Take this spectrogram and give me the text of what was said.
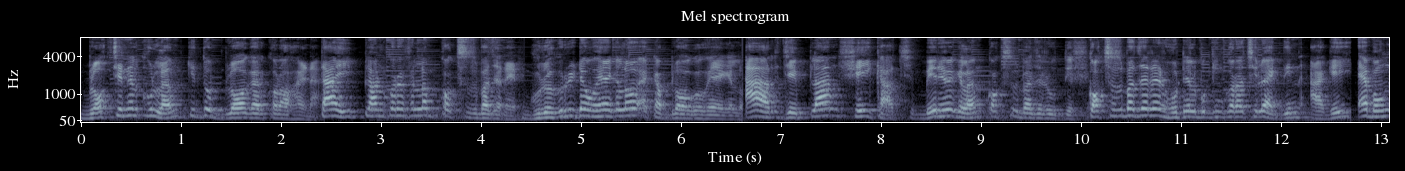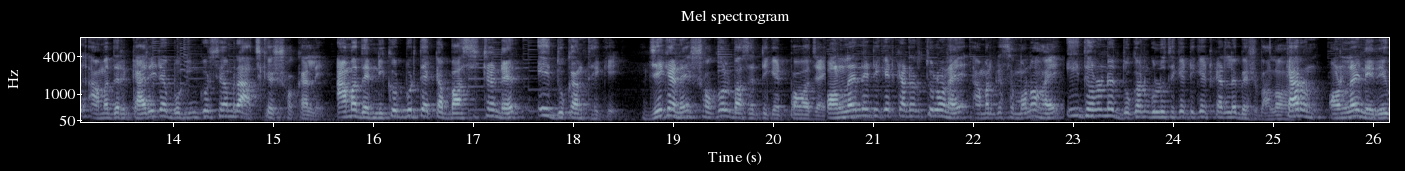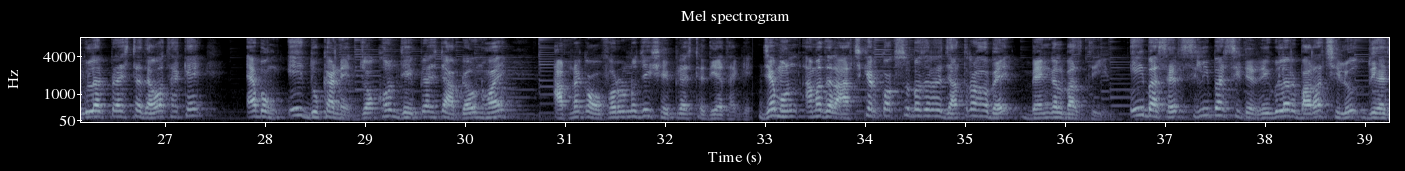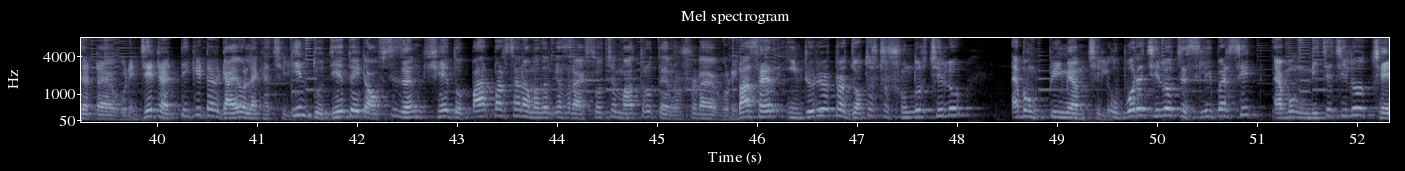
Blog channel খুললাম, কিন্তু blog আর করা হয় না। তাই প্ল্যান করে ফেললাম কক্সেস বাজারের ঘুরাঘুরিটাও হয়ে গেল, একটা ব্লগও হয়ে গেল। আর যে প্ল্যান সেই কাজ। বের হয়ে গেলাম কক্সেস বাজারের উদ্দেশ্যে। কক্সেস বাজারের হোটেল বুকিং করা ছিল একদিন আগেই, এবং আমাদের গাড়িটা বুকিং করছি আমরা আজকে সকালে। আমাদের নিকটবর্তী একটা বাস স্ট্যান্ডের এই দোকান থেকে, যেখানে সকল বাসের টিকিট পাওয়া যায়। অনলাইনে টিকিট কাটার তুলনায় আমার কাছে মনে হয়, এই ধরনের দোকানগুলো থেকে টিকিট কাটলে বেশ ভালো কারণ অনলাইনে রেগুলার প্রাইসটা দেওয়া থাকে এবং এই দোকানে যখন যে প্রাইসটা আপ ডাউন হয়, আপনাকে অফার অনুযায়ী সেই প্রাইসটা দিয়ে থাকে। যেমন আমাদের আজকের কক্সবাজারের যাত্রা হবে বেঙ্গল বাস দিয়ে। এই বাসের স্লিপার সিটের রেগুলার ভাড়া ছিল দুই হাজার টাকা করে, যেটা টিকিটের গায়েও লেখা ছিল। কিন্তু যেহেতু এটা অফ সিজন সেহেতু পার পার্সন আমাদের কাছে রাখছে হচ্ছে মাত্র তেরোশো টাকা করে। বাসের ইন্টেরিয়রটা যথেষ্ট সুন্দর ছিল এবং প্রিমিয়াম ছিল। উপরে ছিল হচ্ছে স্লিপার সিট এবং নিচে ছিল হচ্ছে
